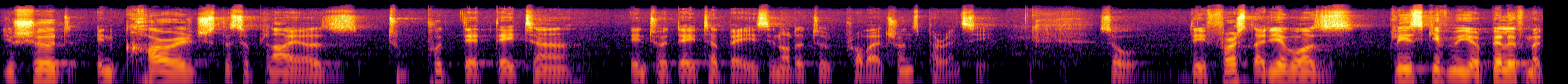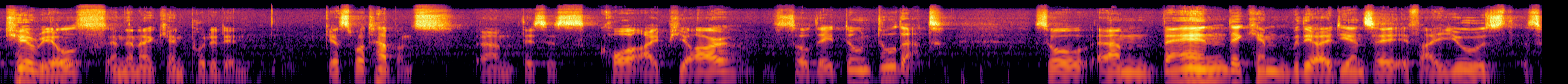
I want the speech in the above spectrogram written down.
you should encourage the suppliers to put their data into a database in order to provide transparency. So the first idea was please give me your bill of materials and then I can put it in. Guess what happens? Um, this is core IPR, so they don't do that. So um, then they came with the idea and say, if I use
